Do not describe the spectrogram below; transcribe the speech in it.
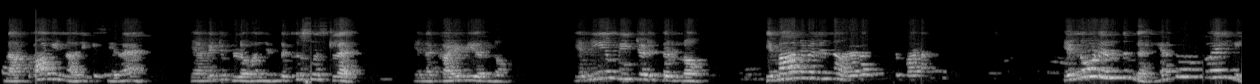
நான் பாவின்னு அறிக்கை செய்யறேன் என் வீட்டுக்குள்ள வந்து இந்த கிறிஸ்துமஸ்ல என்னை கழுவி இருந்தோம். என்னையும் மீட்டெடுத்திருந்தோம். இமானுவேல் என்ன அழகா என்னோடு இருந்துங்க. எனக்கு ஒரு கேள்வி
